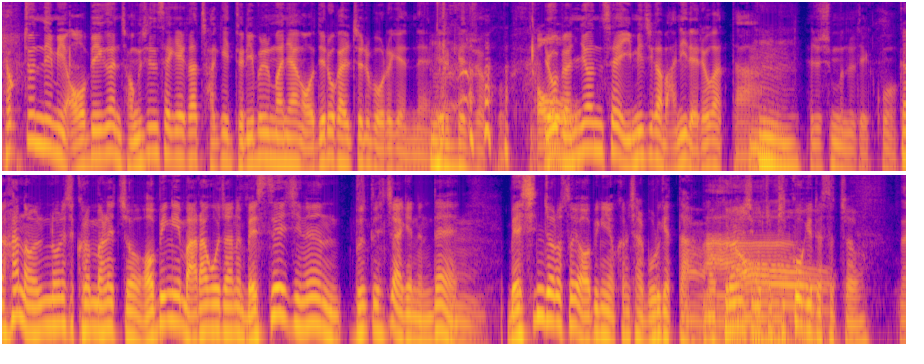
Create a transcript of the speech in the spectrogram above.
혁준님이 어빙은 정신 세계가 자기 드리블 마냥 어디로 갈지를 모르겠네 이렇게 해주셨고 요 몇 년 새 이미지가 많이 내려갔다 음. 해주신 분들도 있고 그러니까 한 언론에서 그런 말 했죠. 어빙이 말하고자 하는 메시지는 무슨 뜻인지 알겠는데 음. 메신저로서의 어빙의 역할은 잘 모르겠다. 아. 뭐 그런 식으로 좀 아. 비꼬기도 했었죠. 네.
